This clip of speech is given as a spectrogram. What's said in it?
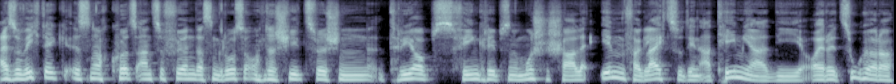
Also wichtig ist noch kurz anzuführen, dass ein großer Unterschied zwischen Triops, Feenkrebsen und Muschelschale im Vergleich zu den Artemia, die eure Zuhörer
